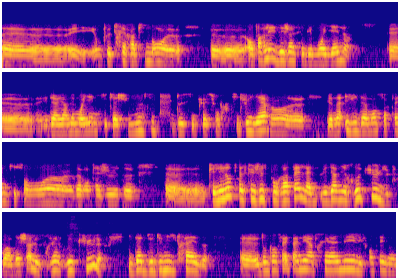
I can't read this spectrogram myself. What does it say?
et on peut très rapidement en parler. Déjà, c'est des moyennes. Euh, et derrière des moyennes se cachent une multitude de situations particulières. Hein. Euh, il y en a évidemment certaines qui sont moins avantageuses euh, que les autres, parce que juste pour rappel, le dernier recul du pouvoir d'achat, le vrai recul, il date de 2013. donc en fait, année après année, les Français ont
